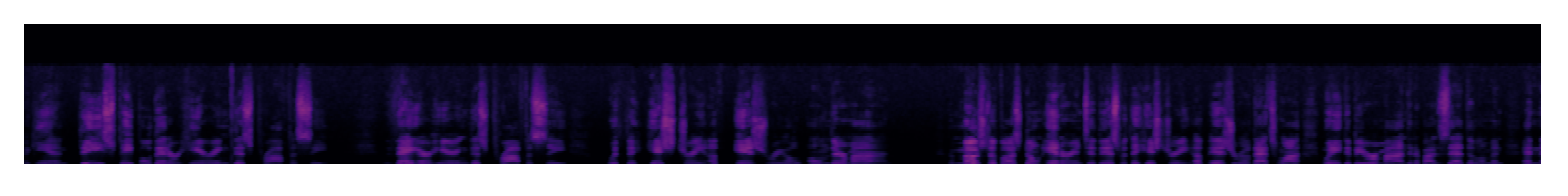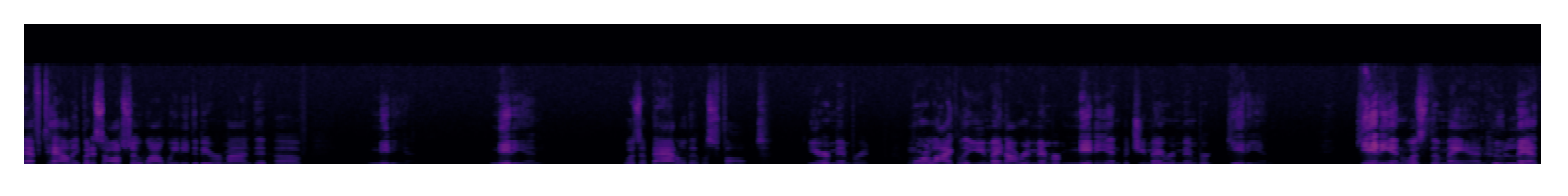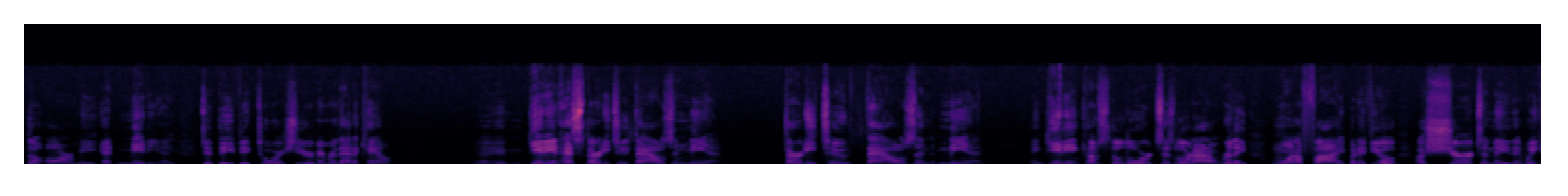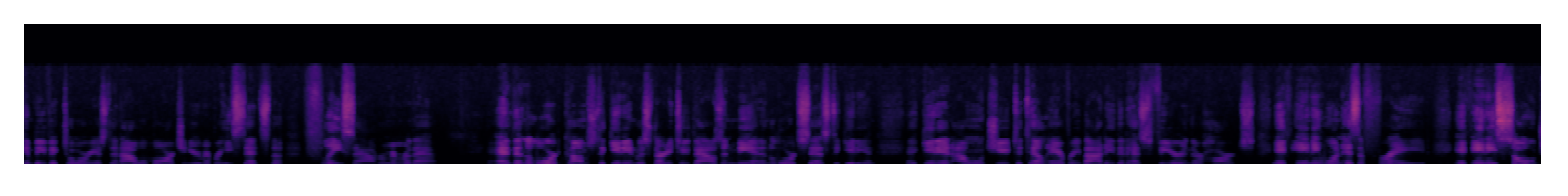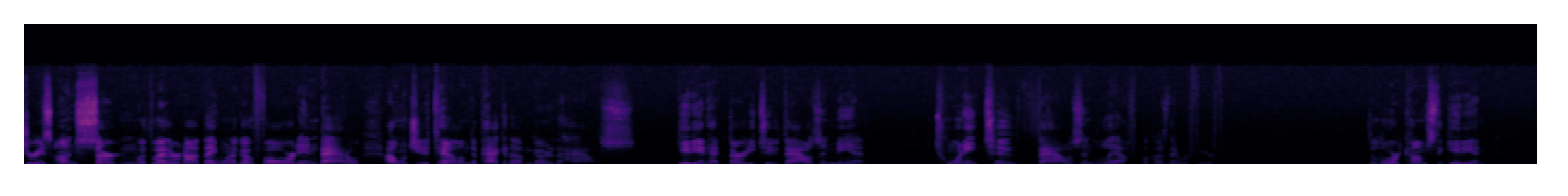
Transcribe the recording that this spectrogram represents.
again, these people that are hearing this prophecy, they are hearing this prophecy with the history of Israel on their mind. Most of us don't enter into this with the history of Israel. That's why we need to be reminded about Zebulun and, and Naphtali, but it's also why we need to be reminded of Midian. Midian was a battle that was fought. You remember it. More likely, you may not remember Midian, but you may remember Gideon. Gideon was the man who led the army at Midian to be victorious. Do you remember that account? Uh, Gideon has 32,000 men. 32,000 men. And Gideon comes to the Lord and says, Lord, I don't really want to fight, but if you'll assure to me that we can be victorious, then I will march. And you remember he sets the fleece out. Remember that? And then the Lord comes to Gideon with 32,000 men, and the Lord says to Gideon, Gideon, I want you to tell everybody that has fear in their hearts. If anyone is afraid, if any soldier is uncertain with whether or not they want to go forward in battle, I want you to tell them to pack it up and go to the house. Gideon had 32,000 men. 22,000 left because they were fearful. The Lord comes to Gideon,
